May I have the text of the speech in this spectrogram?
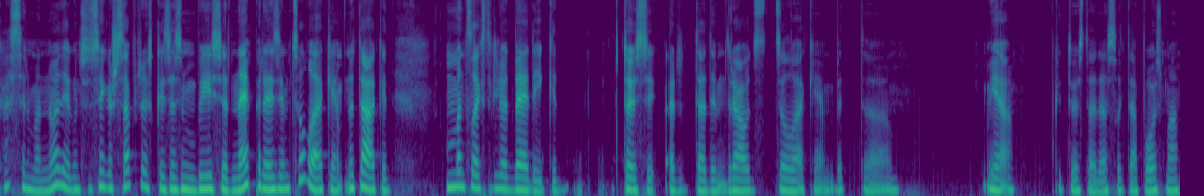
kas ir man notiek. Un es vienkārši sapratu, ka es esmu bijusi ar nepareiziem cilvēkiem. Nu, tā, kad, man liekas, tik ļoti bēdīgi, ka tu esi ar tādiem draugiem cilvēkiem. Bet, uh, jā, ka tu esi tādā sliktā posmā.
